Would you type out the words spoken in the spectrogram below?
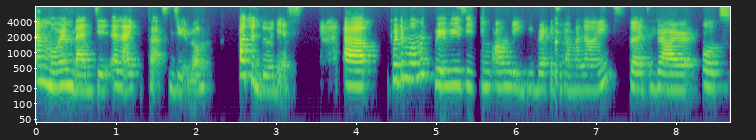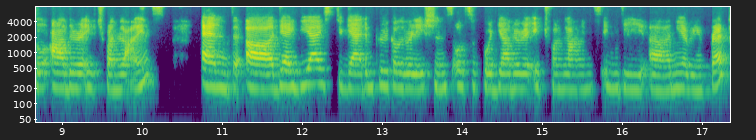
and more embedded uh, like class zero. How to do this? Uh, for the moment, we're using only the Brackett gamma lines, but there are also other H1 lines. And uh, the idea is to get empirical relations also for the other H1 lines in the uh, near infrared.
